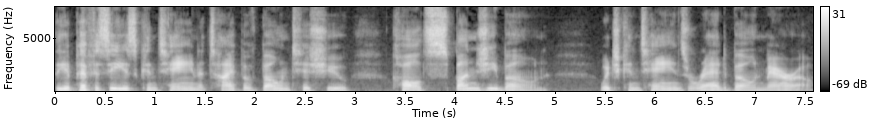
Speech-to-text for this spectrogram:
The epiphyses contain a type of bone tissue called spongy bone which contains red bone marrow.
